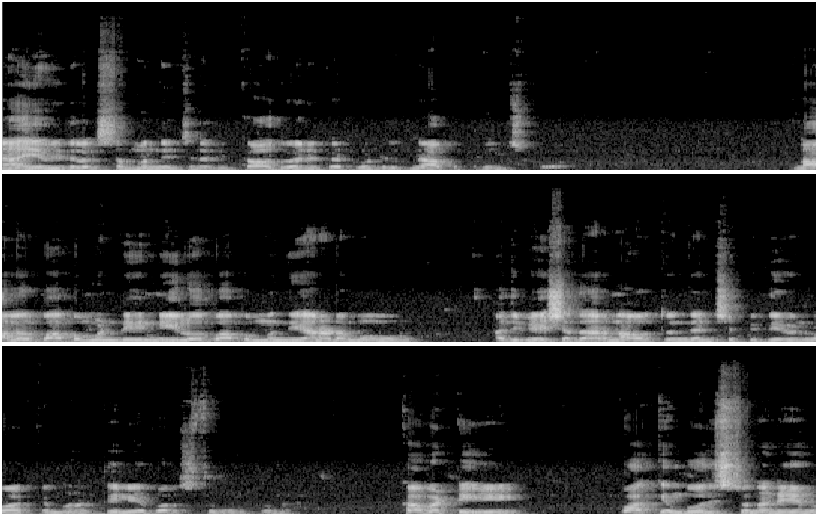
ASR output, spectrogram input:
న్యాయ విధులకు సంబంధించినది కాదు అనేటటువంటిది జ్ఞాపకం ఉంచుకోవాలి. నాలో పాపం ఉండి నీలో పాపం ఉంది అనడము అది వేషధారణ అవుతుందని చెప్పి దేవుని వాక్యం మనకు తెలియపరుస్తూ ఉంటున్నది కాబట్టి వాక్యం బోధిస్తున్న నేను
